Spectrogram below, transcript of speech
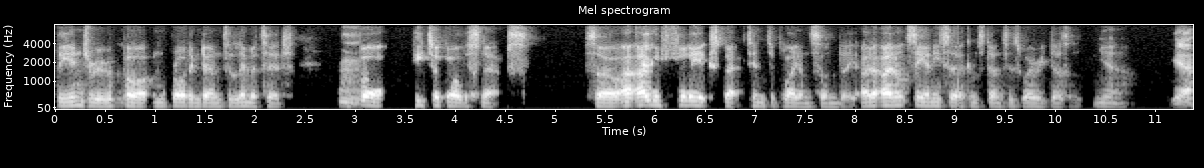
the injury report and brought him down to limited. Hmm. But he took all the snaps. So I, I would fully expect him to play on Sunday. I, I don't see any circumstances where he doesn't. yeah. Yeah.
